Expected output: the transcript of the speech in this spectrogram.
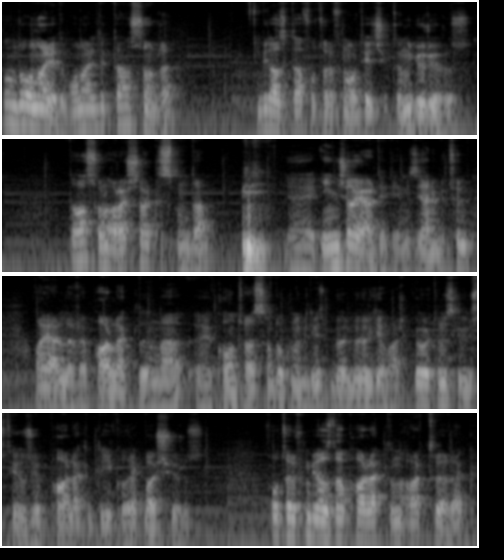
Bunu da onayladım. Onayladıktan sonra birazcık daha fotoğrafın ortaya çıktığını görüyoruz. Daha sonra araçlar kısmında e, ince ayar dediğimiz yani bütün ayarlara, parlaklığına, e, kontrastına dokunabildiğimiz bir böl- bölge var. Gördüğünüz gibi üstte yazıyor. Parlaklıkla ilk olarak başlıyoruz. Fotoğrafın biraz daha parlaklığını arttırarak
